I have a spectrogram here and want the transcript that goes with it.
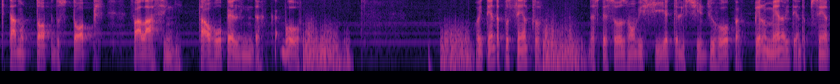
que está no top dos top, falar assim: tal roupa é linda. Acabou. 80% das pessoas vão vestir aquele estilo de roupa, pelo menos 80%.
